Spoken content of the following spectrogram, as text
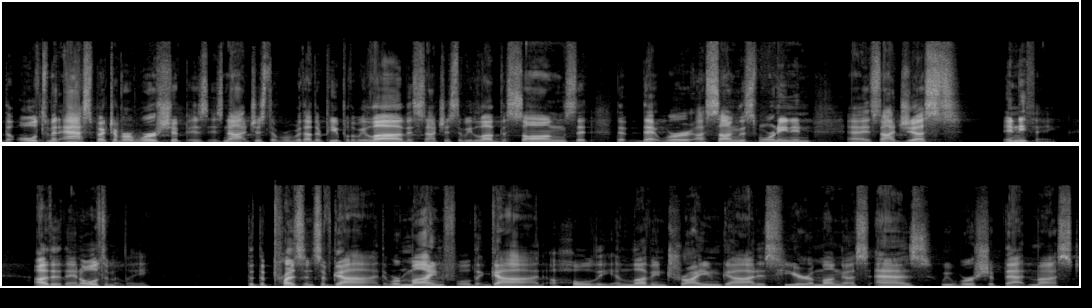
the, ultimate aspect of our worship is, is not just that we're with other people that we love. It's not just that we love the songs that, that, that were uh, sung this morning. And uh, it's not just anything other than ultimately that the presence of God, that we're mindful that God, a holy and loving triune God, is here among us as we worship. That must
